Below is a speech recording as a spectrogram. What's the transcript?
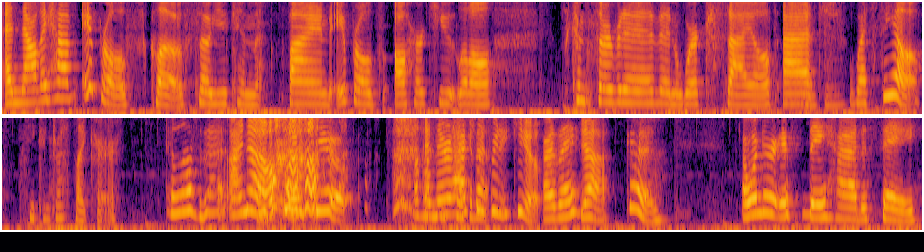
And now they have April's clothes, so you can find April's all her cute little conservative and work styles at Wet Seal, so you can dress like her. I love that. I know, so cute. and they're actually pretty cute. Are they? Yeah. Good. I wonder if they had a say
